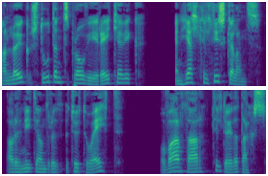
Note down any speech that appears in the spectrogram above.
Hann laug stúdentsprófi í Reykjavík en hjælt til Þískalands árið 1921 og var þar til dauða dags.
